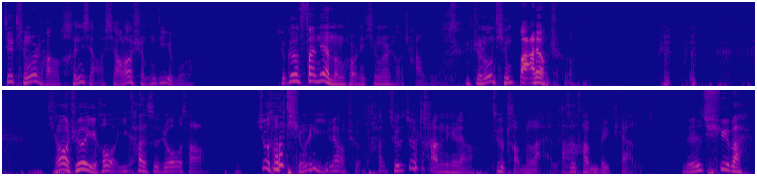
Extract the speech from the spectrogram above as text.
这停车场很小，小到什么地步？就跟饭店门口那停车场差不多，只能停八辆车。停好车以后，一看四周，我操，就他妈停着一辆车，他就就他们那辆。就他们来了，啊就他们被骗了。我觉得去吧，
